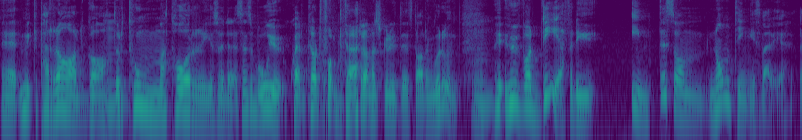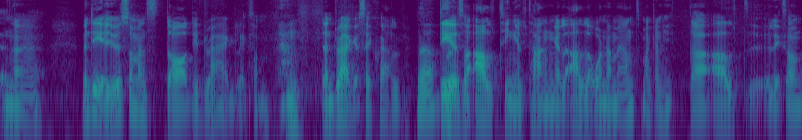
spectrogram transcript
eh, mycket paradgator, Mm. tomma torg och så vidare. Sen så bor ju självklart folk där, annars skulle inte staden gå runt. Mm. Hur, hur var det? För det är ju inte som någonting i Sverige. Nej. Men det är ju som en stad i drag liksom. Den dragar sig själv. Ja. Det är så all tingeltangel, alla ornament man kan hitta, allt liksom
